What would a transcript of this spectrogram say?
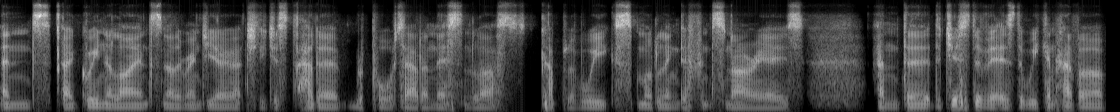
And uh, Green Alliance, another NGO, actually just had a report out on this in the last couple of weeks, modeling different scenarios. And the, the gist of it is that we can have our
